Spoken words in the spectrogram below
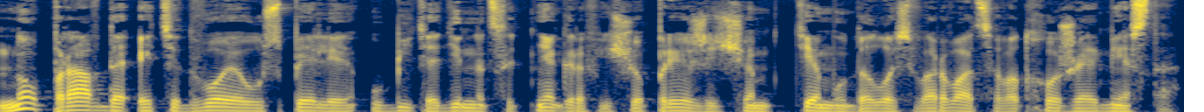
Но, правда, эти двое успели убить 11 негров еще прежде, чем тем удалось ворваться в отхожее место.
